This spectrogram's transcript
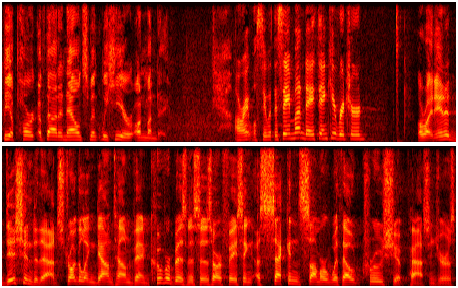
be a part of that announcement we hear on Monday. All right, we'll see what they say Monday. Thank you, Richard. All right, in addition to that, struggling downtown Vancouver businesses are facing a second summer without cruise ship passengers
